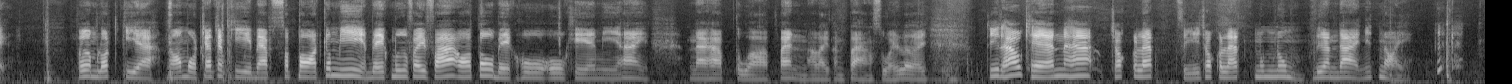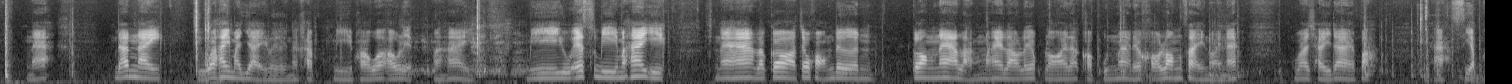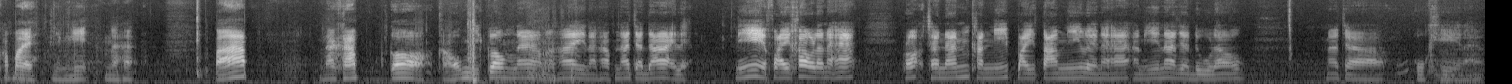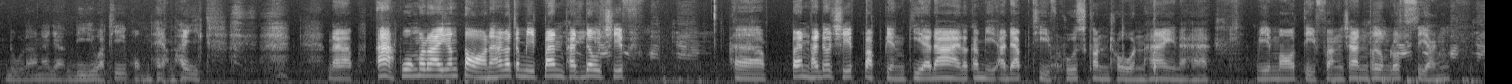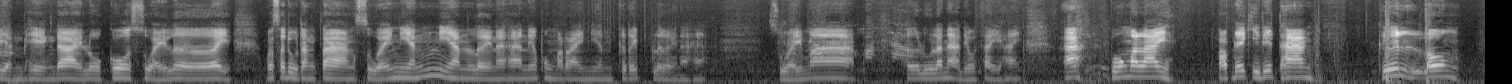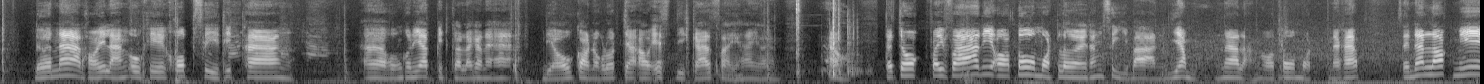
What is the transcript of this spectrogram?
เพิ่มลดเกียร์เน้องหมดการขับขี่แบบสปอร์ตก็มีเบรกมือไฟฟ้าออโต้เบรกโฮโอเคมีให้นะครับ ตัวแป้นอะไรต่างๆ สวยเลย ที่เท้าแขนนะฮะ ช็อกโกแลต สีช็อกโกแลต นุ่มๆ เลื่อนได้นิดหน่อยนะ ด้านในถือว่าให้มาใหญ่เลยนะครับ มี power outlet มาให้ มี USB มาให้อีกนะฮะ แล้วก็เจ้าของเดินกล้องหน้าหลังมาให้เราเรียบร้อยแล้ว ขอบคุณมาก เดี๋ยวขอลองใส่หน่อยนะ ว่าใช้ได้ปะ อะเสียบเข้าไปอย่างนี้นะฮะปั๊บนะครับ ก็เขามีกล้องหน้ามาให้นะครับ น่าจะได้แหละ นี่ไฟเข้าแล้วนะฮะ เพราะฉะนั้นคันนี้ไปตามนี้เลยนะฮะ อันนี้น่าจะดูแล้ว น่าจะโอเคนะฮะ ดูแล้วน่าจะดีกว่าที่ผมแถมให้อีกนะครับ อะพวงมาลัยกันต่อนะฮะ ก็จะมีแป้น paddle shift แป้น paddle shift ปรับเปลี่ยนเกียร์ได้ แล้วก็มี adaptive cruise control ให้นะฮะ มี multi function เพิ่มลดเสียงเปลี่ยนเพลงได้โลโก้สวยเลย วัสดุต่างๆ สวยเนียนเนียนๆเลยนะฮะ เนื้อพวงมาลัยเนียนกริบเลยนะฮะ สวยมาก เออ รู้แล้วนะเดี๋ยวใส่ให้ อะ พวงมาลัยปรับได้กี่ทิศทาง ขึ้นลงเดินหน้าถอยหลังโอเค ครบ 4 ทิศทางเออผมขออนุญาตปิดก่อนแล้วกันนะฮะ เดี๋ยวก่อนออกรถจะเอา SD card ใส่ให้แล้ว กระจกไฟฟ้านี่ออโต้หมดเลยทั้ง 4 บานเยี่ยมหน้าหลังออโต้หมดนะครับเซ็นด้านล็อกมี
